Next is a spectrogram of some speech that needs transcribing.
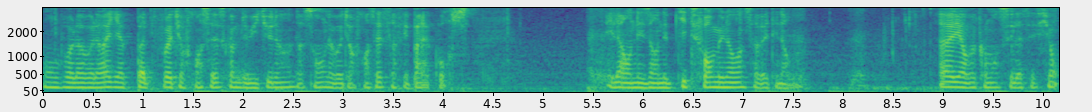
En voilà, voilà. Il n'y a pas de voiture française comme d'habitude. hein. De toute façon, les voitures françaises, ça fait pas la course. Et là, on est dans des petites Formule 1, ça va être énorme. Allez, on va commencer la session.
